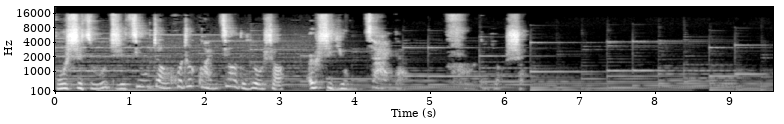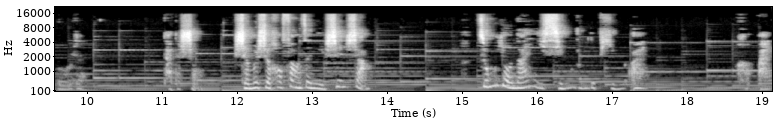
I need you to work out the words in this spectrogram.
不是阻止、纠正或者管教的右手，而是永在的父的右手。”的手什么时候放在你身上，总有难以形容的平安和安，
